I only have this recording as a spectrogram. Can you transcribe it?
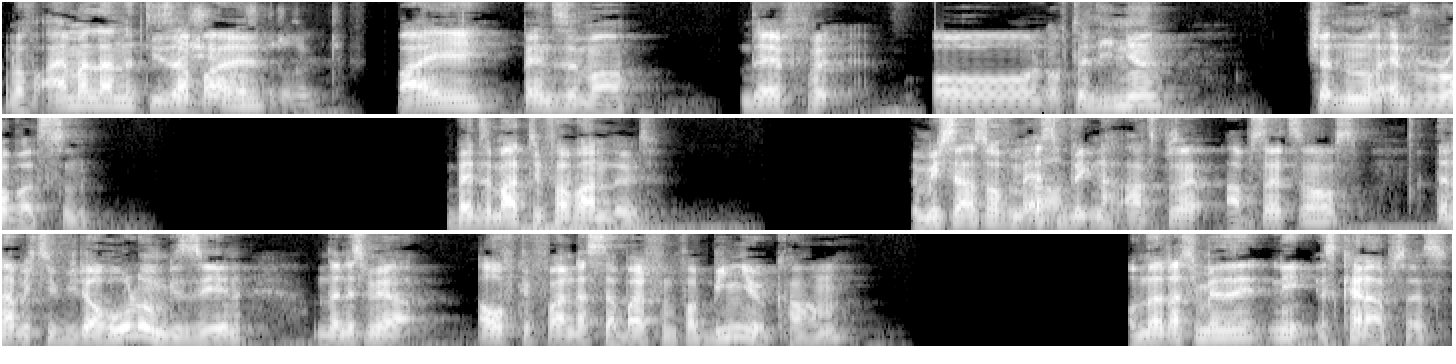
Und auf einmal landet dieser Ball bei Benzema. Und, der, und auf der Linie stand nur noch Andrew Robertson. Und Benzema hat ihn verwandelt. Für mich sah es auf den ja. ersten Blick nach Abseits aus. Dann habe ich die Wiederholung gesehen und dann ist mir aufgefallen, dass der Ball von Fabinho kam. Und dann dachte ich mir, nee, ist kein Abseits.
